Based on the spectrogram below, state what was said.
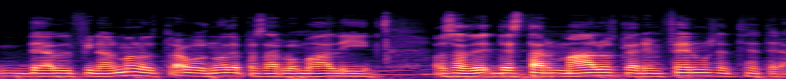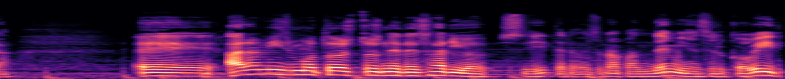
de, al final malos tragos, ¿no? De pasarlo mal y, o sea, de, estar malos, quedar enfermos, etc. Eh, ahora mismo todo esto es necesario, sí, es una pandemia, es el COVID.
